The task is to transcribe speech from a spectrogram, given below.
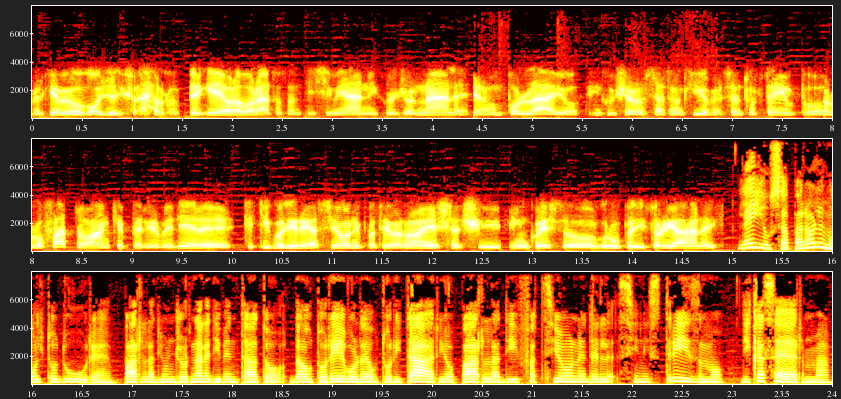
Perché avevo voglia di farlo, perché ho lavorato tantissimi anni in quel giornale, era un pollaio in cui c'ero stato anch'io per tanto tempo, l'ho fatto anche per vedere che tipo di reazioni potevano esserci in questo gruppo editoriale lei usa parole molto dure, parla di un giornale diventato da autorevole autoritario, parla di fazione del sinistrismo, di caserma.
